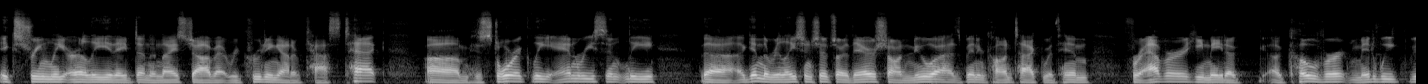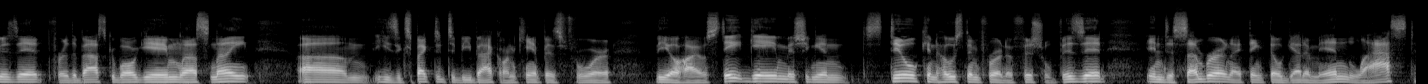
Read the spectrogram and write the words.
extremely early. They've done a nice job at recruiting out of Cass Tech um, historically and recently. The, again, the relationships are there. Shaun Nua has been in contact with him forever. He made a, a covert midweek visit for the basketball game last night. Um, he's expected to be back on campus for the Ohio State game. Michigan still can host him for an official visit in December, and I think they'll get him in last.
